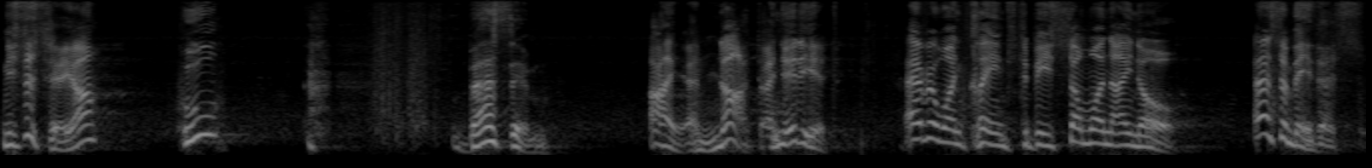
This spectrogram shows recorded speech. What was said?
你是谁啊? Who? Basim? I am not an idiot. Everyone claims to be someone I know. Answer me this.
